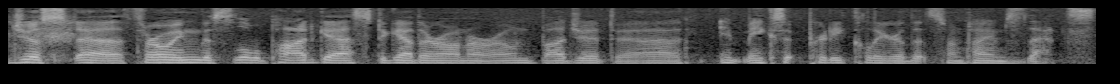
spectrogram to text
just uh, throwing this little podcast together on our own budget, uh, it makes it pretty clear that sometimes that's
